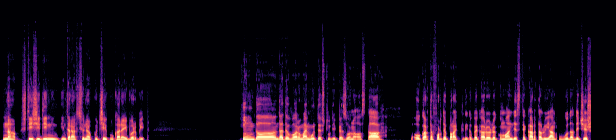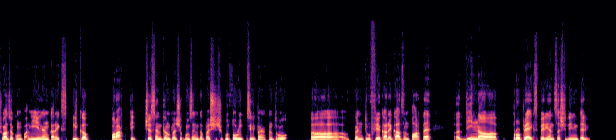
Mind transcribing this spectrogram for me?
na, știi și din interacțiunea cu cei cu care ai vorbit? Sunt, de adevăr, mai multe studii pe zona asta. O carte foarte practică pe care o recomand este cartea lui Iancu Buda, De ce eșuează companiile, în care explică practic ce se întâmplă și cum se întâmplă și, și cu soluții pentru, uh, pentru fiecare caz în parte. Din uh, propria experiență și din interviu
